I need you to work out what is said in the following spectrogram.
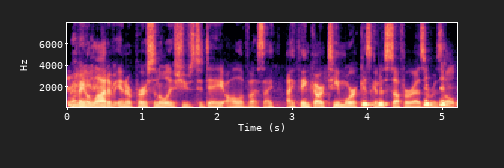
We're having a lot of interpersonal issues today, all of us. I, I think our teamwork is going to suffer as a result.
